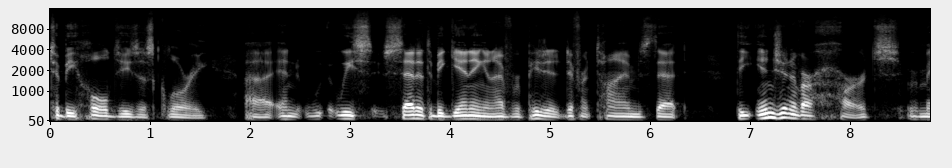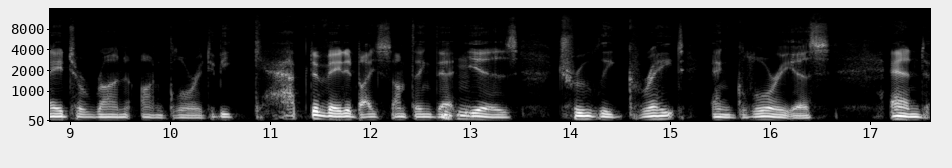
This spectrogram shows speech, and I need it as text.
to behold Jesus' glory." Uh, and w- we s- said at the beginning, and I've repeated it different times, that the engine of our hearts were made to run on glory, to be captivated by something that is Mhm. truly great and glorious. And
